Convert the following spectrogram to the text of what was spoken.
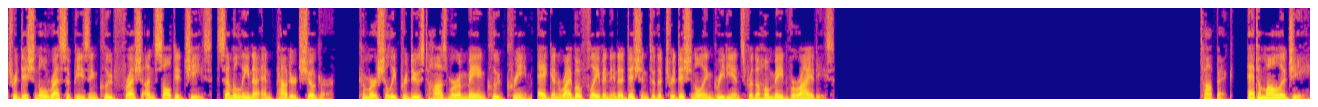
Traditional recipes include fresh unsalted cheese, semolina and powdered sugar. Commercially produced höşmerim may include cream, egg and riboflavin in addition to the traditional ingredients for the homemade varieties. Etymology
